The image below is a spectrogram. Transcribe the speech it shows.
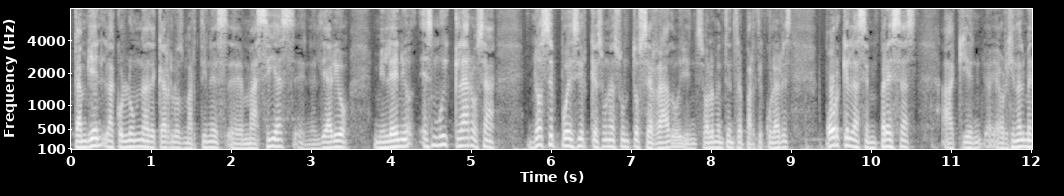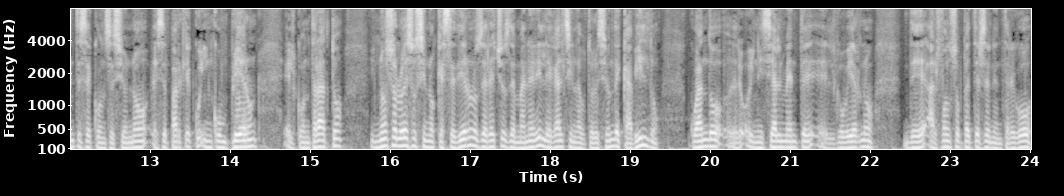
También la columna de Carlos Martínez eh, Macías en el diario Milenio es muy claro, o sea, esa no se puede decir que es un asunto cerrado y solamente entre particulares, porque las empresas a quien originalmente se concesionó ese parque incumplieron el contrato y no solo eso, sino que se dieron los derechos de manera ilegal sin la autorización de Cabildo, cuando eh, inicialmente el gobierno de Alfonso Petersen entregó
